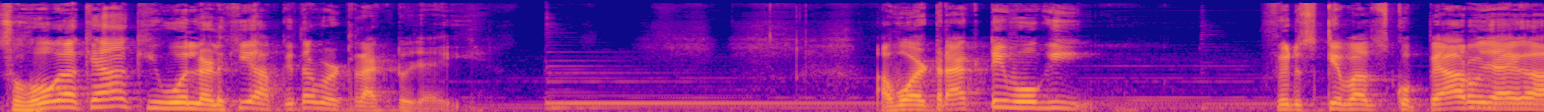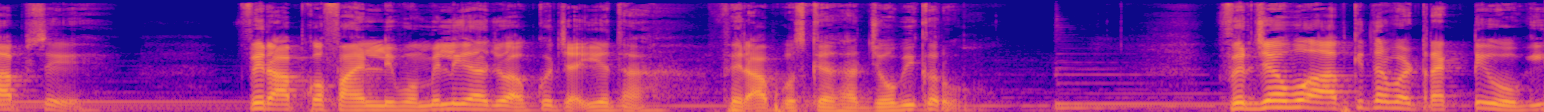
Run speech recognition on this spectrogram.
so होगा क्या कि वो लड़की आपकी तरफ़ अट्रैक्ट हो जाएगी? अब वो अट्रैक्टिव होगी, फिर उसके बाद उसको प्यार हो जाएगा आपसे, फिर आपको फाइनली वो मिल गया जो आपको चाहिए था, फिर आप उसके साथ जो भी करो। फिर जब वो आपकी तरफ़ अट्रैक्टिव होगी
